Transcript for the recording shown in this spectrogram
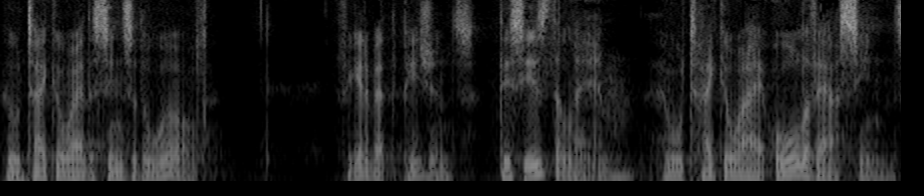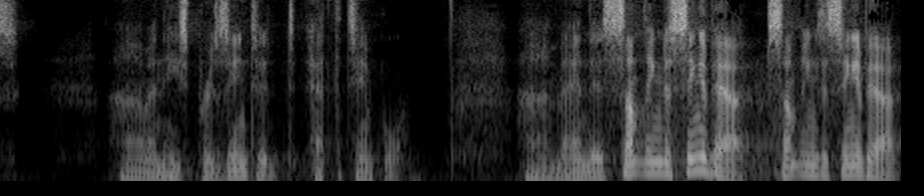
who will take away the sins of the world. Forget about the pigeons. This is the Lamb who will take away all of our sins. Um, and he's presented at the temple. Um, and there's something to sing about, something to sing about.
